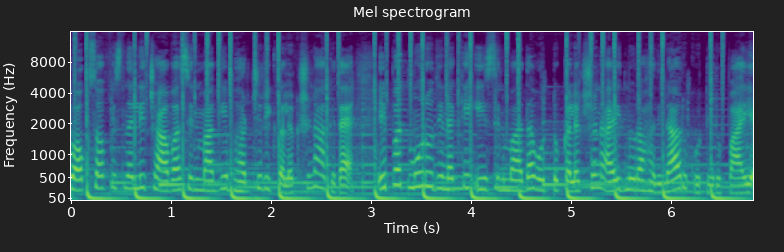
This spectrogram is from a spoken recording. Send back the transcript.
ಬಾಕ್ಸ್ ಆಫೀಸ್ನಲ್ಲಿ ಚಾವಾ ಸಿನಿಮಾಗೆ ಭರ್ಜರಿ ಕಲೆಕ್ಷನ್ ಆಗಿದೆ. ಇಪ್ಪತ್ಮೂರು ದಿನಕ್ಕೆ ಈ ಸಿನಿಮಾದ ಒಟ್ಟು ಕಲೆಕ್ಷನ್ ಐದುನೂರ ಹದಿನಾರು ಕೋಟಿ ರೂಪಾಯಿ.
